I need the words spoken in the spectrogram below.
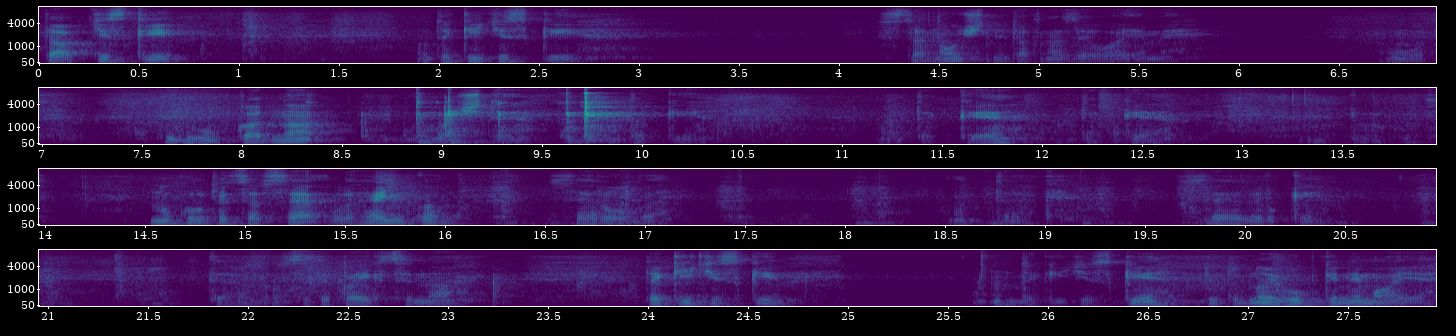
Так, тиски. Отакі тиски. Станочні, так називаємо. От. Тут губка одна. Бачите, отаке. Отаке, отаке. Отак от. Ну, крутиться все легенько, все робить. Отак. Все з руки. Так, оце така їх ціна. Такі тиски. Такі тиски. Тут одної губки немає.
